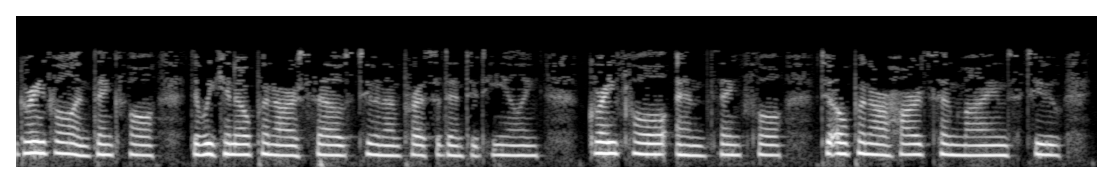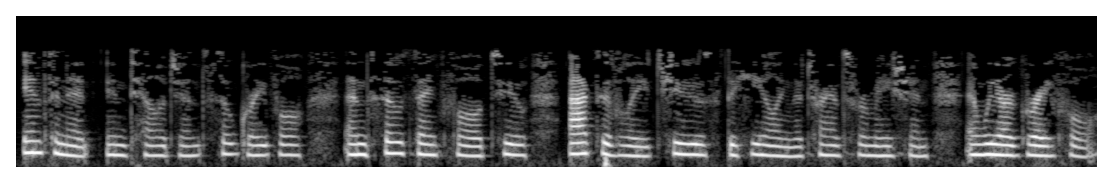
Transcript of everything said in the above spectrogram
Grateful and thankful that we can open ourselves to an unprecedented healing. Grateful and thankful to open our hearts and minds to infinite intelligence, so grateful and so thankful to actively choose the healing, the transformation, and we are grateful,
